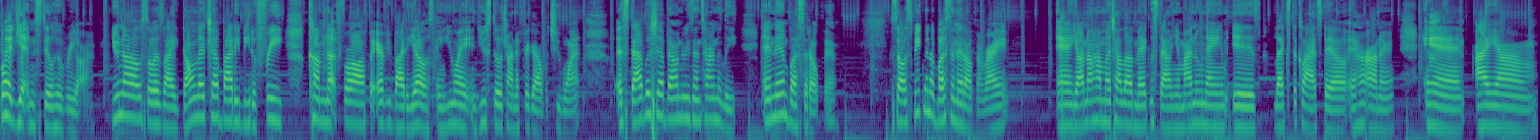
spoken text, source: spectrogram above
But yet and still here we are. You know, so it's like don't let your body be the free come nut for all for everybody else and you ain't and you still trying to figure out what you want. Establish your boundaries internally and then bust it open. So speaking of busting it open, right? And y'all know how much I love Meg Thee Stallion. My new name is Lex the Clydesdale in her honor. And I um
